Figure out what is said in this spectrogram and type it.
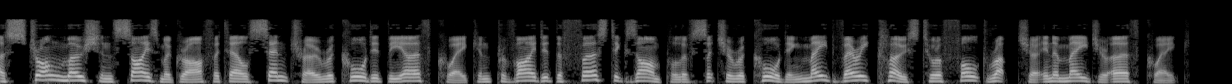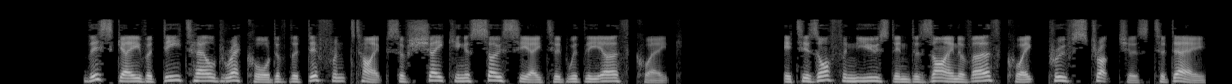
A strong motion seismograph at El Centro recorded the earthquake and provided the first example of such a recording made very close to a fault rupture in a major earthquake. This gave a detailed record of the different types of shaking associated with the earthquake. It is often used in design of earthquake-proof structures today,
